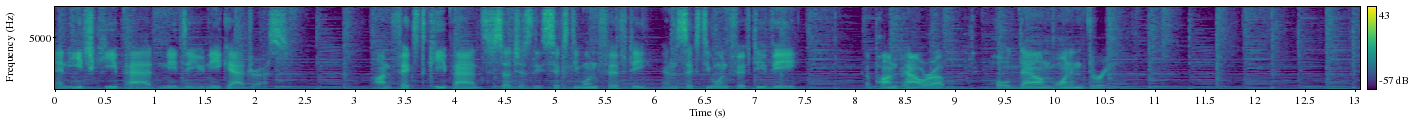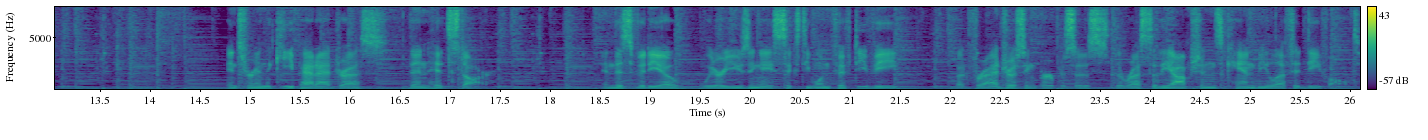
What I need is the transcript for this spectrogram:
and each keypad needs a unique address. On fixed keypads, such as the 6150 and 6150V, upon power up, hold down 1 and 3. Enter in the keypad address, then hit star. In this video, we are using a 6150V, but for addressing purposes, the rest of the options can be left at default.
